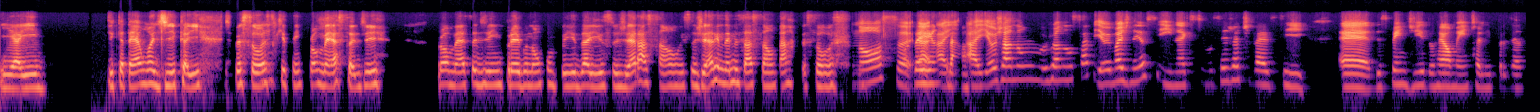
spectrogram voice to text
E aí fica até uma dica aí de pessoas que têm promessa de promessa de emprego não cumprida, isso gera ação, isso gera indenização, tá, pessoas? Nossa, é, aí, aí, eu já não, já não sabia. Eu imaginei assim, né, que se você já tivesse é, despendido realmente ali, por exemplo,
